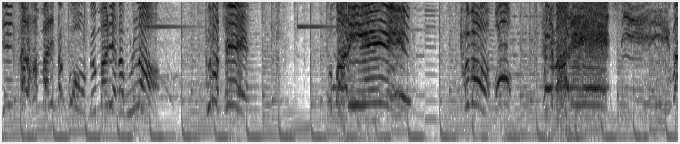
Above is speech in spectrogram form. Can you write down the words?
일단 한 마리 떴고 몇 마리야? 나 몰라. 그렇지! 두 마리! 가만! 어 세 마리! 씨발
